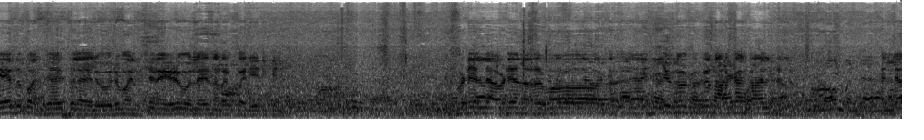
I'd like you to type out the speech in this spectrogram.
ഏത് പഞ്ചായത്തിലായാലും ഒരു മനുഷ്യനെ ഏഴ് കൊല്ലമായി നടക്കും പരിഹരിക്കുന്നു. ഇവിടെയല്ല അവിടെ എനിക്കൊക്കെ നടക്കാൻ കാലില്ല അല്ലെ,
